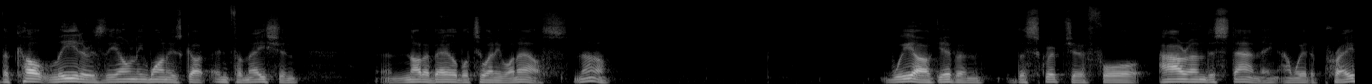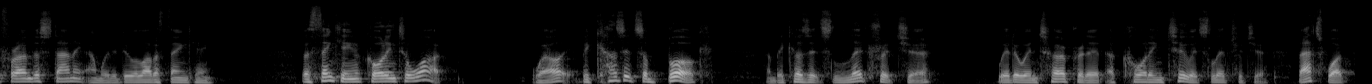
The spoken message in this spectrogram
the cult leader is the only one who's got information not available to anyone else. No. We are given the scripture for our understanding, and we're to pray for understanding, and we're to do a lot of thinking. But thinking according to what? Well, because it's a book and because it's literature, we're to interpret it according to its literature. That's what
